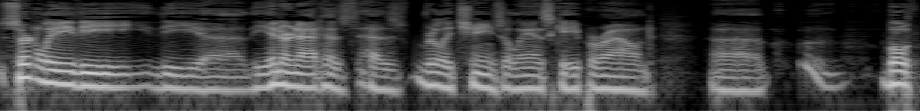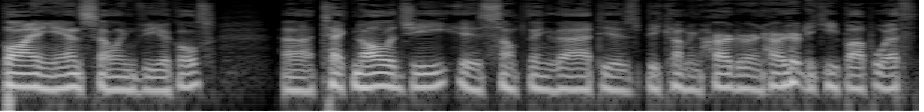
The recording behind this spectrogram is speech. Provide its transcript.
certainly, the the uh, the internet has has really changed the landscape around uh, both buying and selling vehicles. Uh, technology is something that is becoming harder and harder to keep up with,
